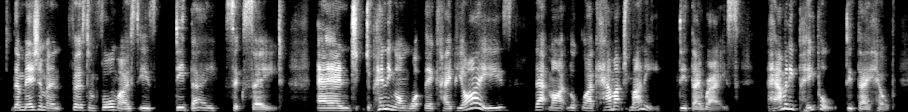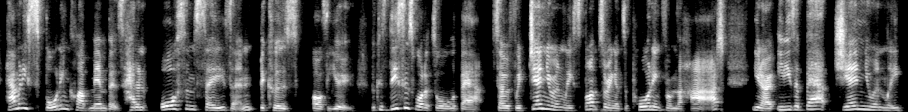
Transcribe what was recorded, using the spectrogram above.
the measurement, first and foremost, is did they succeed? And depending on what their KPI is, that might look like how much money did they raise? How many people did they help? How many sporting club members had an awesome season because of you? Because this is what it's all about. So if we're genuinely sponsoring and supporting from the heart, you know, it is about genuinely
